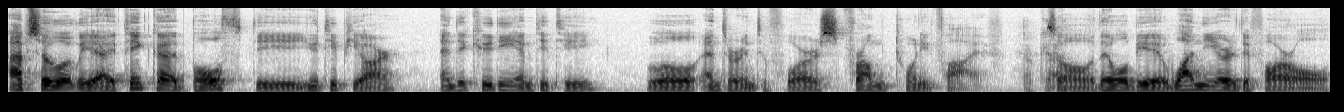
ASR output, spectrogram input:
Absolutely. I think uh, both the UTPR and the QDMTT will enter into force from 25. Okay. So there will be a one-year deferral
